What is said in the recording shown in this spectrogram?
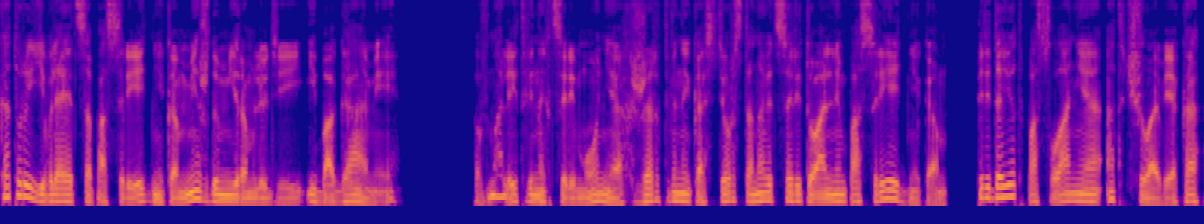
который является посредником между миром людей и богами. В молитвенных церемониях жертвенный костер становится ритуальным посредником, передает послание от человека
